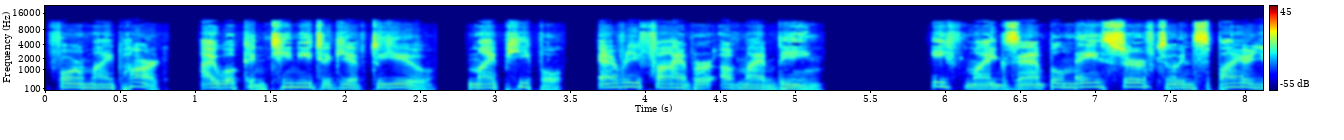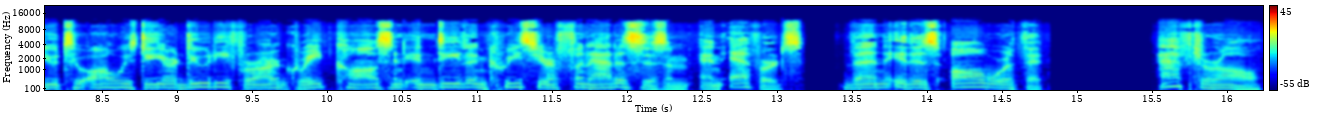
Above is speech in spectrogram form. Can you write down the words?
For my part, I will continue to give to you, my people, every fiber of my being. If my example may serve to inspire you to always do your duty for our great cause and indeed increase your fanaticism and efforts, then it is all worth it. After all,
